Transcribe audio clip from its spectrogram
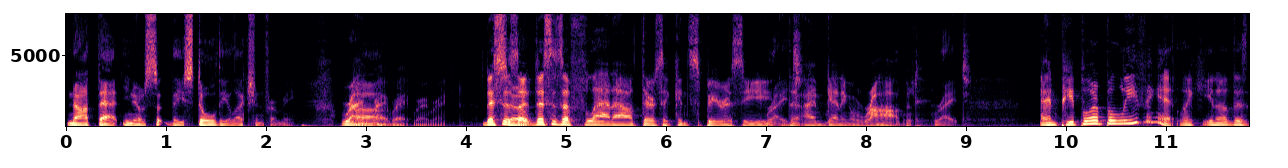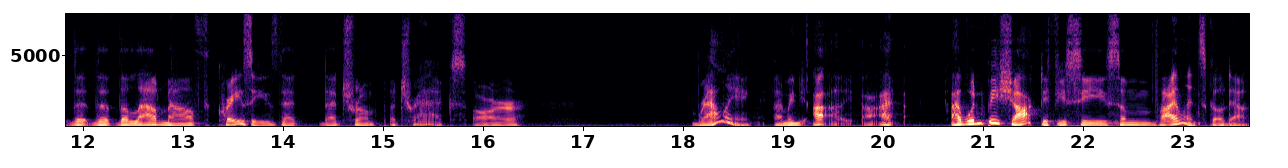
Not that you know so they stole the election from me. Right, Uh, right, right, right, right. This is a this is a flat out. There's a conspiracy Right. that I'm getting robbed. Right. and people are believing it. Like you know, the the the, the loudmouth crazies that that Trump attracts are rallying. I mean, I I I wouldn't be shocked if you see some violence go down.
